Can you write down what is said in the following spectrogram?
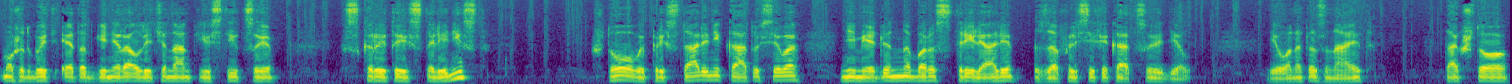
Может быть, этот генерал-лейтенант юстиции скрытый сталинист? Что вы, при Сталине Катусева немедленно бы расстреляли за фальсификацию дел. И он это знает. Так что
